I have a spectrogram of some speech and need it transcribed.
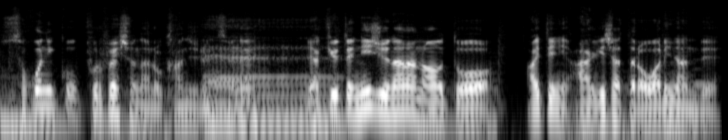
そこにこうプロフェッショナルを感じるんですよね、野球って27のアウトを相手に上げちゃったら終わりなんで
